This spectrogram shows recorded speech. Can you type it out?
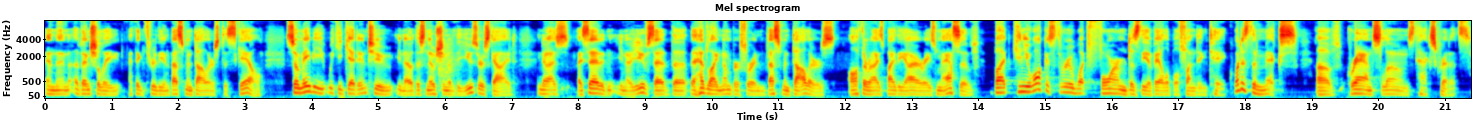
and then eventually I think through the investment dollars to scale. So maybe we could get into, you know, this notion of the user's guide. You know, as I said and you know, you've said the the headline number for investment dollars authorized by the IRA is massive. But can you walk us through what form does the available funding take? What is the mix of grants, loans, tax credits?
